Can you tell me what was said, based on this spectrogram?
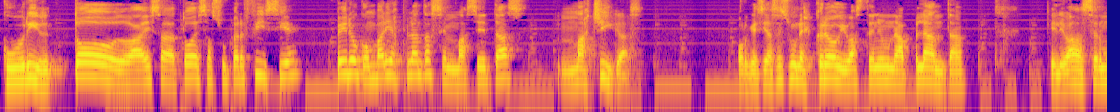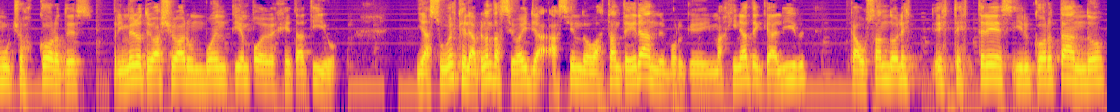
cubrir toda esa, toda esa superficie, pero con varias plantas en macetas más chicas. Porque si haces un scrog y vas a tener una planta que le vas a hacer muchos cortes, primero te va a llevar un buen tiempo de vegetativo. Y a su vez que la planta se va a ir haciendo bastante grande, porque imagínate que al ir causándole este estrés, ir cortando,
